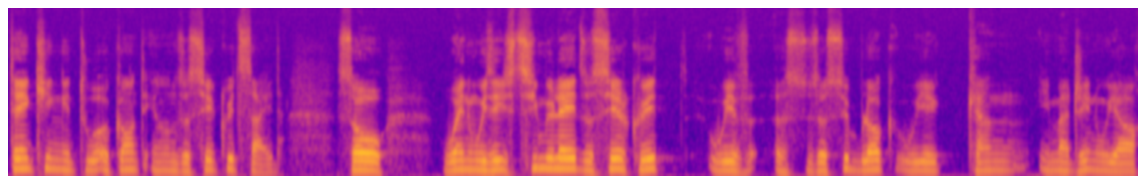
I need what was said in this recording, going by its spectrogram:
taking into account on the circuit side. So when we simulate the circuit with uh, the subblock, we can imagine we are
